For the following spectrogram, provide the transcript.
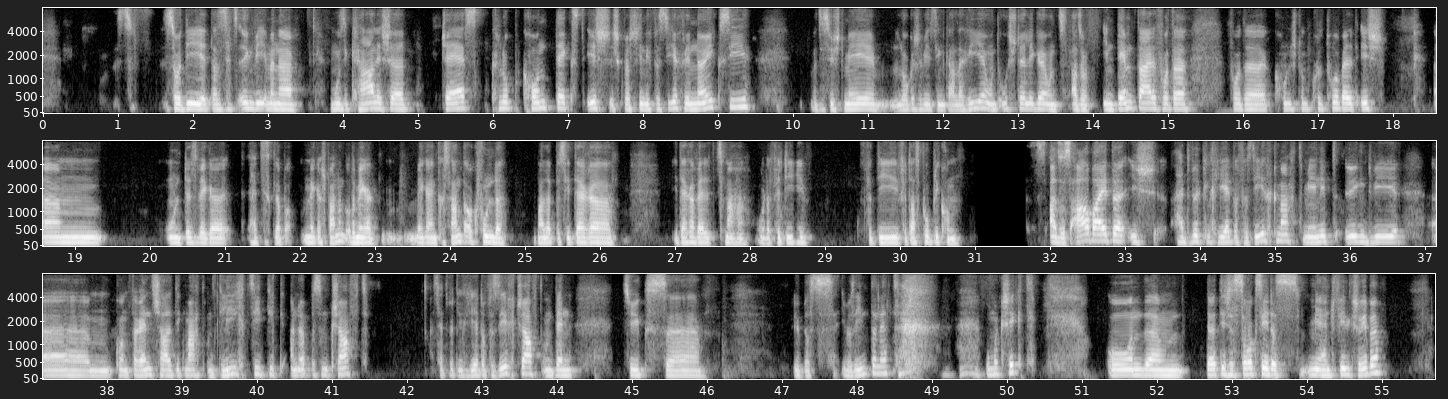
so die, dass es jetzt irgendwie in einem musikalischen Jazz-Club-Kontext ist, ist wahrscheinlich für sie ein bisschen neu gewesen. Weil sie sonst mehr logischerweise in Galerien und Ausstellungen und also in dem Teil von der, von der Kunst- und Kulturwelt ist. Ähm, und deswegen hat es, glaube ich, mega spannend oder mega, mega interessant auch gefunden, mal etwas in dieser, in dieser Welt zu machen oder für die, für die, für das Publikum. Also das Arbeiten ist, hat wirklich jeder für sich gemacht. Wir haben nicht irgendwie ähm, Konferenzschaltung gemacht und gleichzeitig an etwas geschafft. Es hat wirklich jeder für sich geschafft und dann Zeugs äh, übers, übers Internet umgeschickt. Und ähm, dort ist es so gewesen, dass wir haben viel geschrieben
